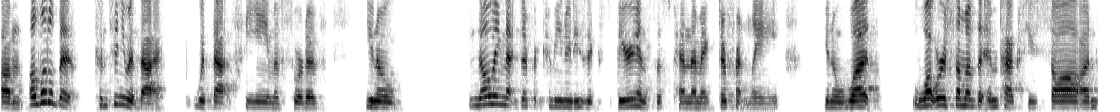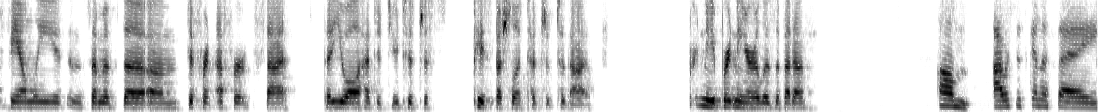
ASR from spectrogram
um a little bit continue with that with that theme of sort of you know knowing that different communities experience this pandemic differently you know what what were some of the impacts you saw on families and some of the um, different efforts that that you all had to do to just pay special attention to that. Brittany, Brittany or Elisabetta. Um, I was just gonna say,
